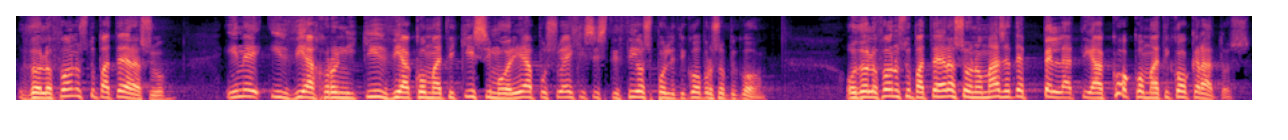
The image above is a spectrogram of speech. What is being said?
δολοφόνος του πατέρα σου είναι η διαχρονική διακομματική συμμορία που σου έχει συστηθεί ως πολιτικό προσωπικό. Ο δολοφόνος του πατέρα σου ονομάζεται πελατειακό κομματικό κράτος.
